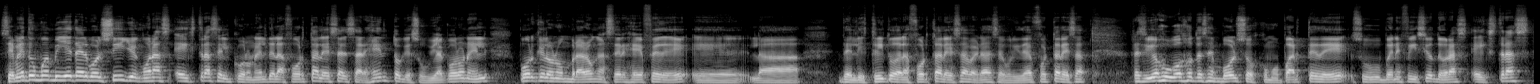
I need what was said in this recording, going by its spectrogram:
Se mete un buen billete del bolsillo en horas extras el coronel de la fortaleza, el sargento que subió a coronel porque lo nombraron a ser jefe de eh, la, del distrito de la fortaleza, ¿verdad? Seguridad de fortaleza. Recibió jugosos desembolsos como parte de sus beneficios de horas extras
